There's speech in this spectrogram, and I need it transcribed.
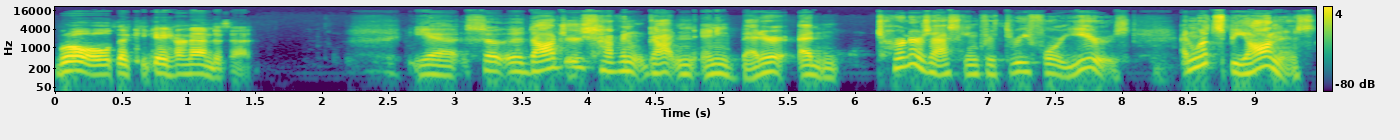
role that Kike Hernandez had. Yeah, so the Dodgers haven't gotten any better, and Turner's asking for three, four years. And let's be honest,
